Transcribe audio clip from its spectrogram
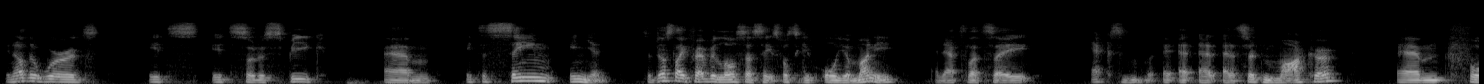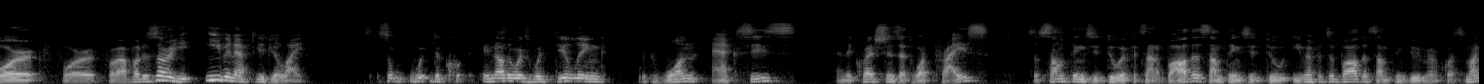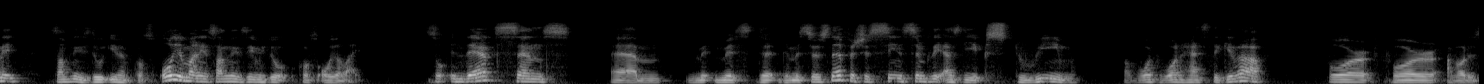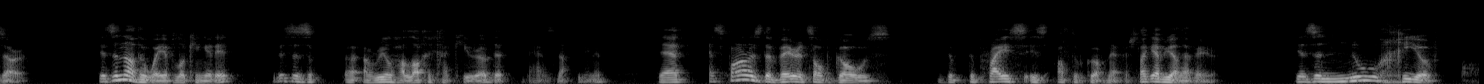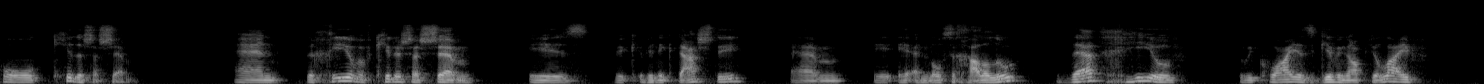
In other words, it's it's so to speak, um, it's the same inyan. So just like for every losa, say you're supposed to give all your money, and that's let's say X at, at, at a certain marker. Um, for for for avodah you even have to give your life. So, so the, in other words, we're dealing with one axis, and the question is at what price. So some things you do if it's not a bother, some things you do even if it's a bother, some things you do even if it costs money. Some things do even cost all your money, some things even do cost all your life. So in that sense, um, mis, the, the Mesiras Nefesh is seen simply as the extreme of what one has to give up for for Avodah Zarah. There's another way of looking at it. This is a, a, a real halachic hakira that has nothing in it. That as far as the Ver itself goes, the, the price is of the Pekuach Nefesh, like every other Ver. There's a new chiyuv called Kiddush Hashem. And the chiyuv of Kiddush Hashem is v'nikdashti um, and lo sechalalu. That chiyuv requires giving up your life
